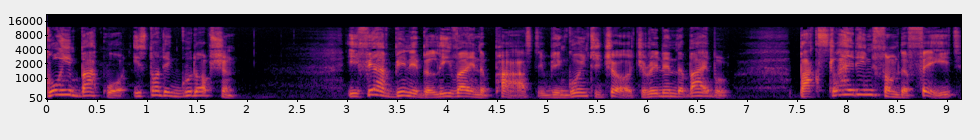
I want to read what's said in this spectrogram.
going backward is not a good option. If you have been a believer in the past, you've been going to church, reading the Bible, backsliding from the faith,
